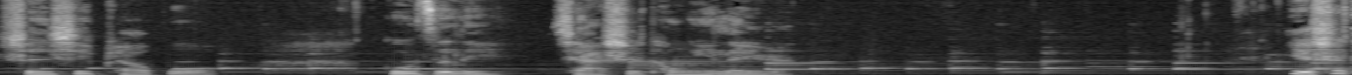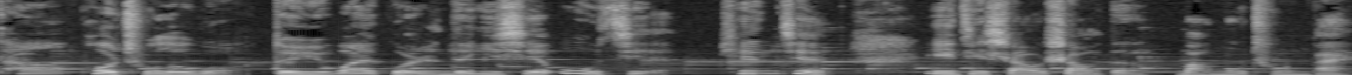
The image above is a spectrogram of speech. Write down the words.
身系漂泊，骨子里恰是同一类人。也是他破除了我对于外国人的一些误解、偏见，以及少少的盲目崇拜。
